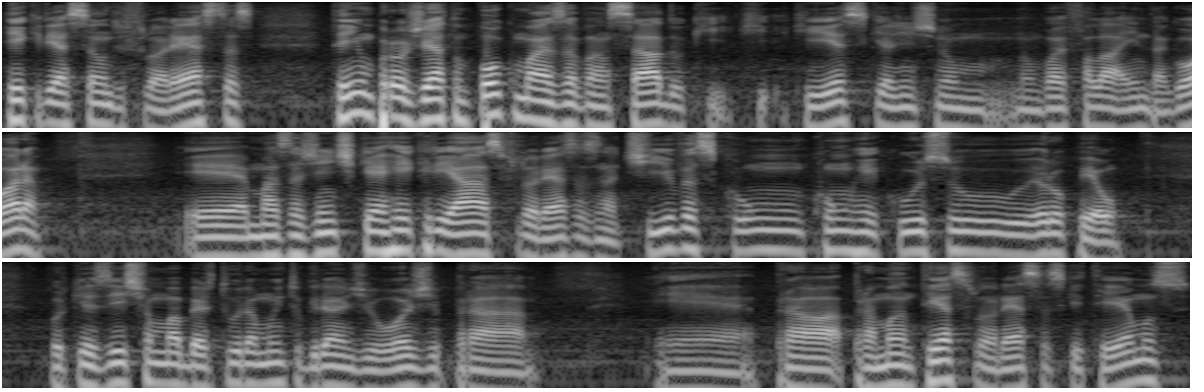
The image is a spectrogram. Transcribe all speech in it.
recriação de florestas. Tem um projeto um pouco mais avançado que, que, que esse, que a gente não, não vai falar ainda agora, é, mas a gente quer recriar as florestas nativas com, com um recurso europeu, porque existe uma abertura muito grande hoje para é, para manter as florestas que temos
